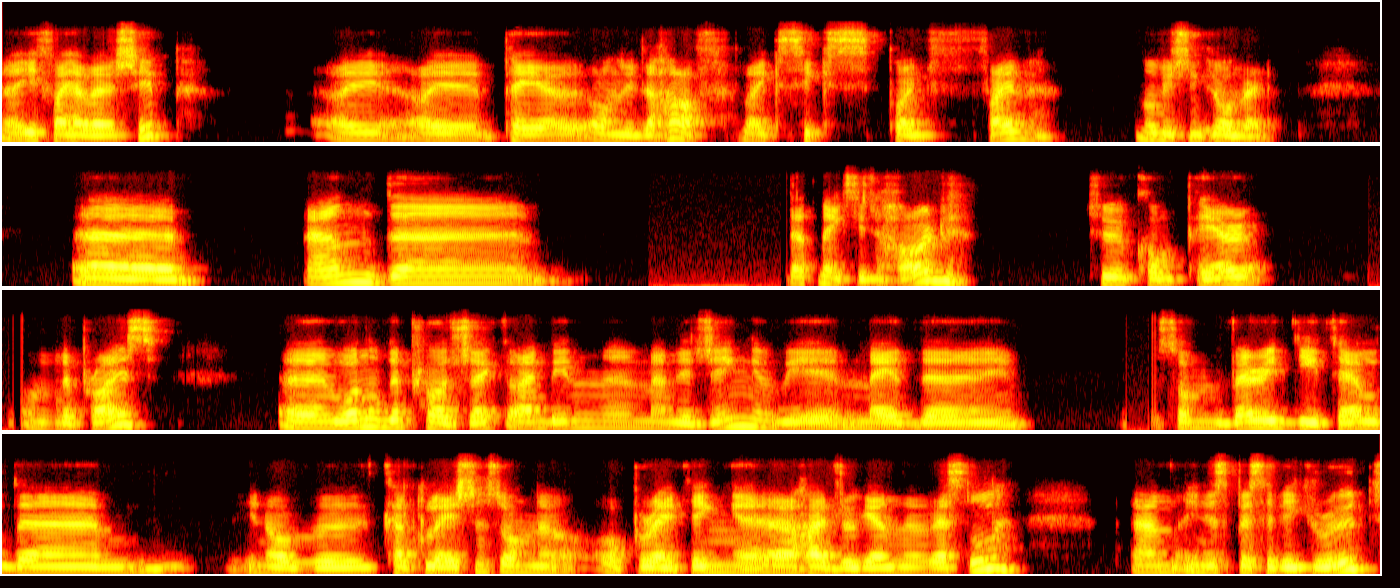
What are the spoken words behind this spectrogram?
Uh, if I have a ship, I, pay only the half, like 6.5 Norwegian kroner. Uh, and uh, that makes it hard to compare on the price. Uh, one of the projects I've been managing, we made some very detailed, um, you know, calculations on operating a hydrogen vessel and in a specific route,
